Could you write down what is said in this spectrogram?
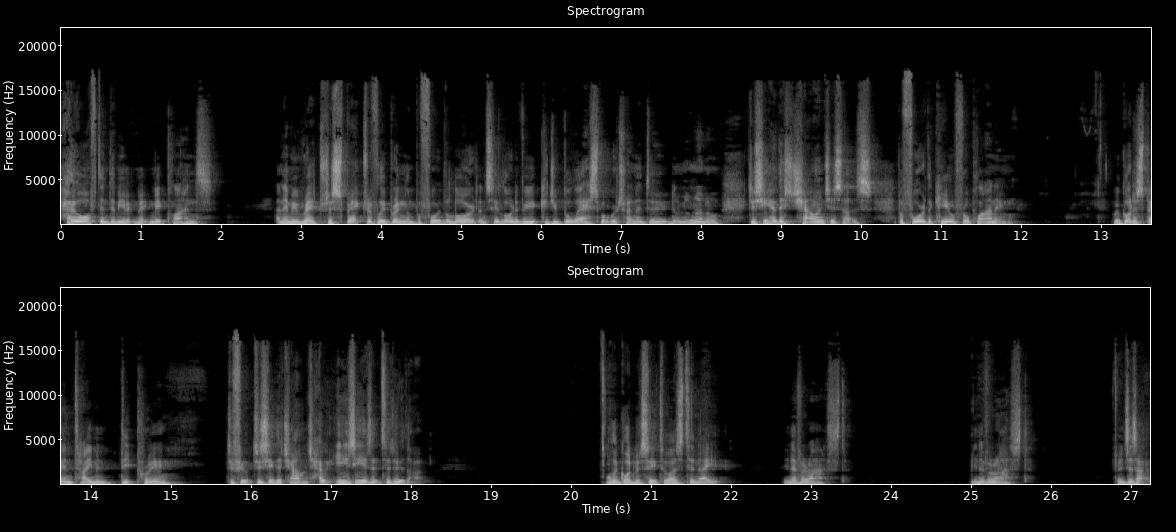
How often do we make, make plans? And then we retrospectively bring them before the Lord and say, Lord, you, could you bless what we're trying to do? No, no, no, no. Do you see how this challenges us before the careful planning? We've got to spend time in deep praying. Do you feel, do you see the challenge? How easy is it to do that? All that God would say to us tonight, you never asked. You never asked. Friends, is that,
